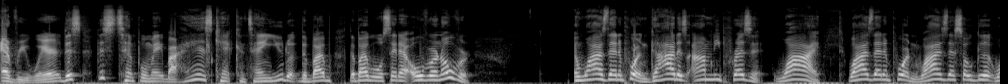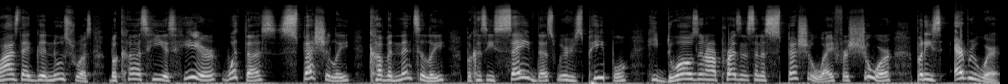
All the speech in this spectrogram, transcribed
everywhere. This this temple made by hands can't contain you. The, the bible the bible will say that over and over and why is that important? God is omnipresent. Why? Why is that important? Why is that so good? Why is that good news for us? Because he is here with us specially covenantally. Because he saved us we're his people. He dwells in our presence in a special way for sure but he's everywhere.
